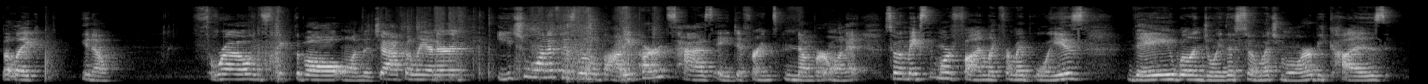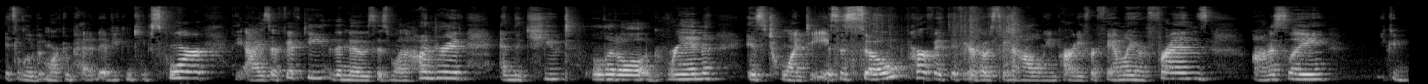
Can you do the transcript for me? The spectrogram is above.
but like, you know, throw and stick the ball on the jack-o'-lantern. Each one of his little body parts has a different number on it. So it makes it more fun. Like for my boys, they will enjoy this so much more because it's a little bit more competitive. You can keep score. The eyes are 50, the nose is 100, and the cute little grin is 20. This is so perfect if you're hosting a Halloween party for family or friends. Honestly, you could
